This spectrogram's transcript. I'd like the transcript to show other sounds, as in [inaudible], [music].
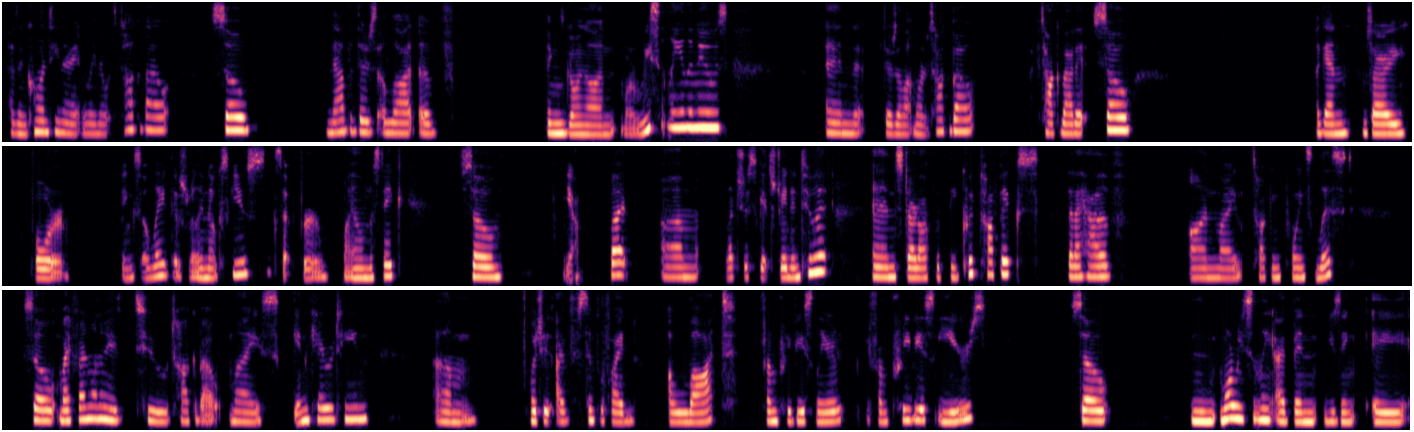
as in quarantine, I didn't really know what to talk about. So, now that there's a lot of things going on more recently in the news and there's a lot more to talk about, I could talk about it. So, again, I'm sorry for being so late. There's really no excuse except for my own mistake. So, yeah. But um, let's just get straight into it and start off with the quick topics that I have on my talking points list. So, my friend wanted me to talk about my skincare routine, um, which I've simplified a lot from previously from previous years. So, more recently, I've been using a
